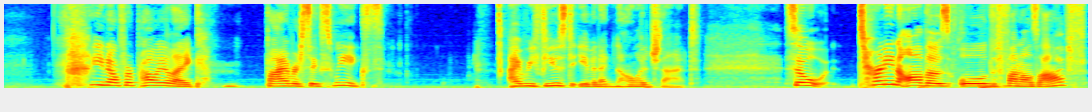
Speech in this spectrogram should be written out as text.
you know, for probably like five or six weeks, I refused to even acknowledge that. So turning all those old funnels off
